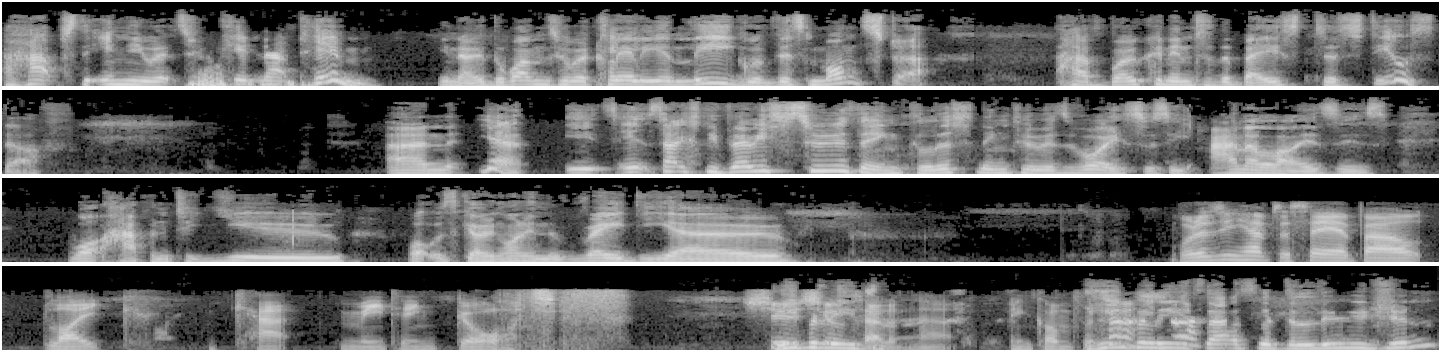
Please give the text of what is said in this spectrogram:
perhaps the Inuits who kidnapped him, you know, the ones who are clearly in league with this monster, have broken into the base to steal stuff. And yeah, it's it's actually very soothing to listening to his voice as he analyzes what happened to you, what was going on in the radio. What does he have to say about like cat meeting God? She, He believes- tell him that in confidence. He believes that's a delusion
